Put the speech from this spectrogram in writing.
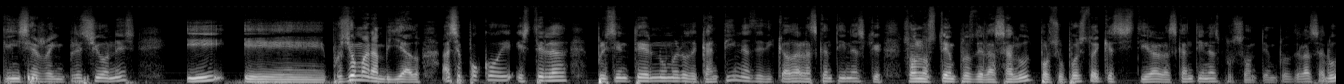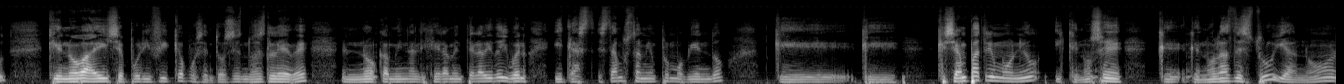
15 reimpresiones y eh, pues yo maravillado. Hace poco, eh, Estela, presenté el número de cantinas dedicado a las cantinas, que son los templos de la salud. Por supuesto, hay que asistir a las cantinas, pues son templos de la salud. Quien no va ahí se purifica, pues entonces no es leve, no camina ligeramente la vida. Y bueno, y estamos también promoviendo que, que, que sean patrimonio y que no se que, no las destruya, ¿no?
